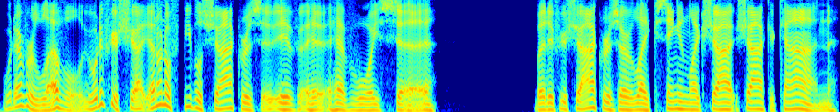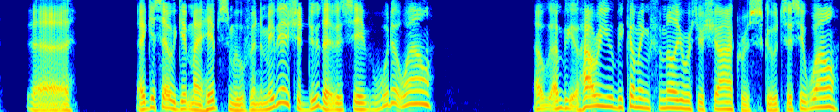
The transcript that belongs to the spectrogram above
whatever level. What if you're? I don't know if people's chakras have, have voice, uh, but if your chakras are like singing like Chaka Khan, uh, I guess that would get my hips moving. Maybe I should do that. Say, it? Well, how are you becoming familiar with your chakras, Scoots? I say, well,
